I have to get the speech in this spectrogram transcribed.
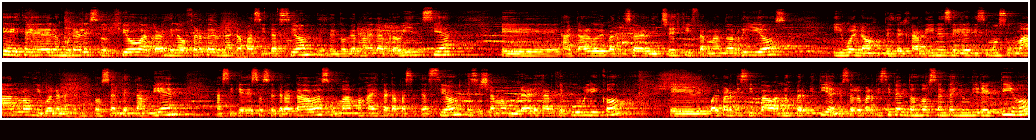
Esta idea de los murales surgió a través de la oferta de una capacitación desde el gobierno de la provincia eh, a cargo de Patricia Berdicheschi y Fernando Ríos. Y bueno, desde el jardín enseguida quisimos sumarlos y bueno, las, docentes también, así que de eso se trataba, sumarnos a esta capacitación que se llama Murales Arte Público, eh, del cual participaban, nos permitían que solo participen dos docentes y un directivo,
